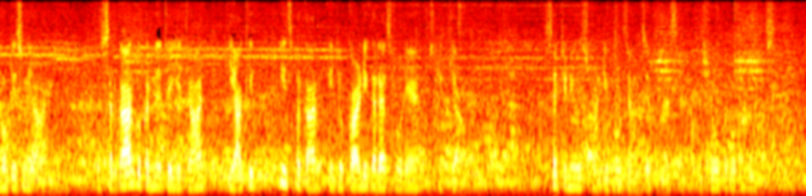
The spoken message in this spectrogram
नोटिस में आ रही हैं। तो सरकार को करने चाहिए जाँच कि आखिर इस प्रकार के जो कार्डिक अरेस्ट हो रहे हैं, उसकी क्या हो Sach news twenty four seven से अशोक अरोड़ा नमस्ते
